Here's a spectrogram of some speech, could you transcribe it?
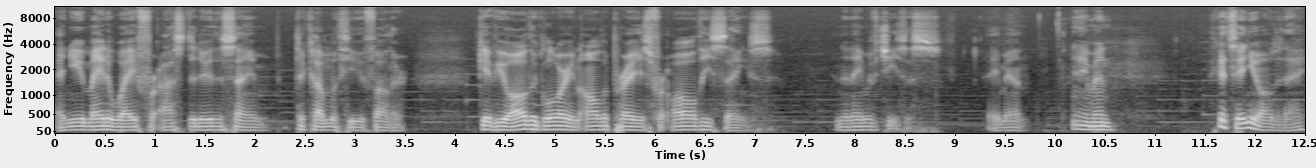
and you made a way for us to do the same, to come with you, Father. Give you all the glory and all the praise for all these things. In the name of Jesus. Amen. Amen. Good seeing you all today.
